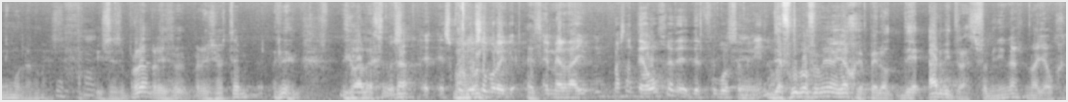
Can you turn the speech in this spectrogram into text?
Tenim una només. Uf. Y ese es el problema, pero eso, pero eso estén... Digo, pues, es curioso porque es, en verdad hay bastante auge de, del fútbol femenino. De fútbol femenino hay auge, pero de árbitras femeninas no hay auge.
